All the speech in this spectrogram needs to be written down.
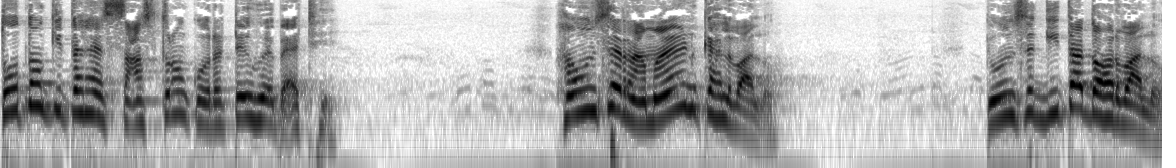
तोतों की तरह शास्त्रों को रटे हुए बैठे। हाँ उनसे रामायण कहलवा लो। कि उनसे गीता दोहरवा लो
